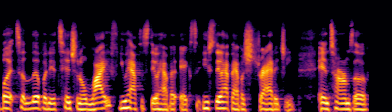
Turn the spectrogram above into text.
But to live an intentional life, you have to still have an exit. You still have to have a strategy in terms of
